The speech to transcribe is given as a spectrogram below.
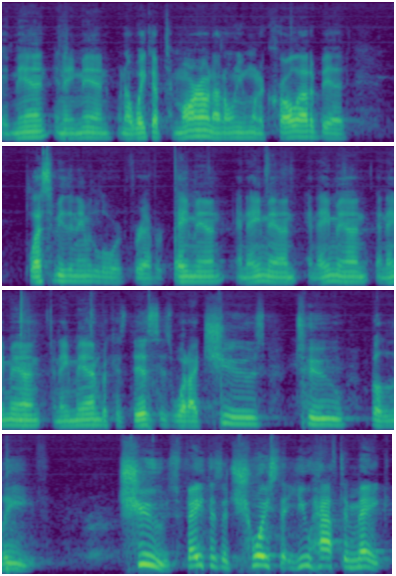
amen and amen. When I wake up tomorrow and I don't even want to crawl out of bed, blessed be the name of the Lord forever. Amen and amen and amen and amen and amen, because this is what I choose to believe. Choose. Faith is a choice that you have to make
